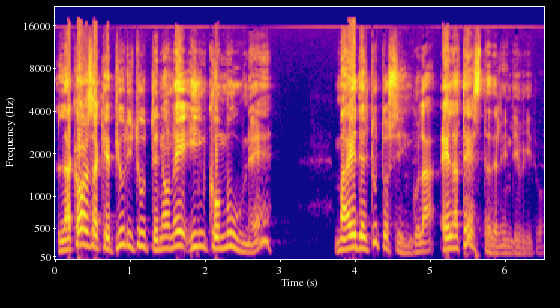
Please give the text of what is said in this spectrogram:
La cosa che più di tutte non è in comune ma è del tutto singola, è la testa dell'individuo.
